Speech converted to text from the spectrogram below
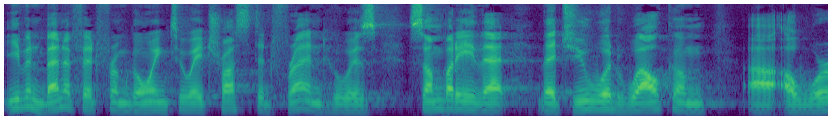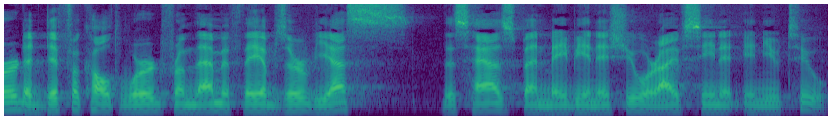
even benefit from going to a trusted friend who is somebody that, that you would welcome uh, a word, a difficult word from them if they observe, yes, this has been maybe an issue, or I've seen it in you too.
